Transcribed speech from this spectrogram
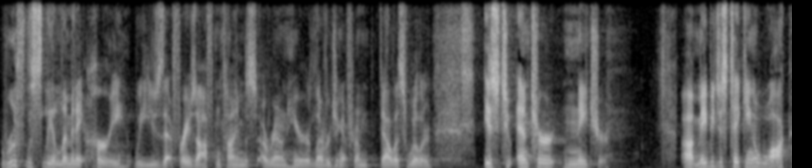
ruthlessly eliminate hurry, we use that phrase oftentimes around here, leveraging it from Dallas Willard, is to enter nature. Uh, maybe just taking a walk,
